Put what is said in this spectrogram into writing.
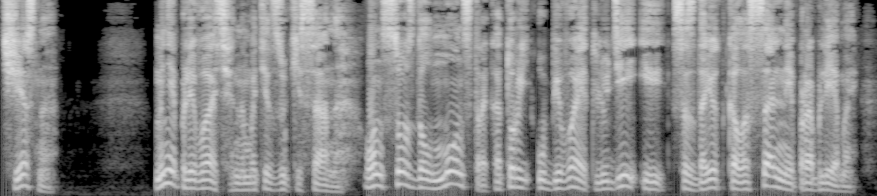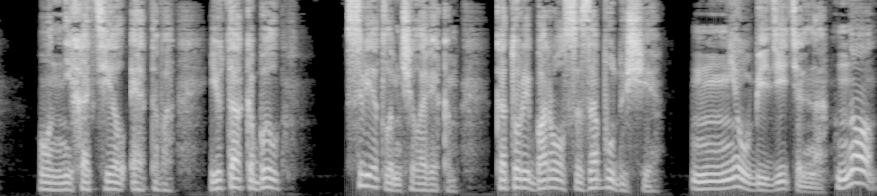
Честно? Мне плевать на Матидзуки-сана. Он создал монстра, который убивает людей и создает колоссальные проблемы. Он не хотел этого. Ютака был светлым человеком, который боролся за будущее. Неубедительно. Но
